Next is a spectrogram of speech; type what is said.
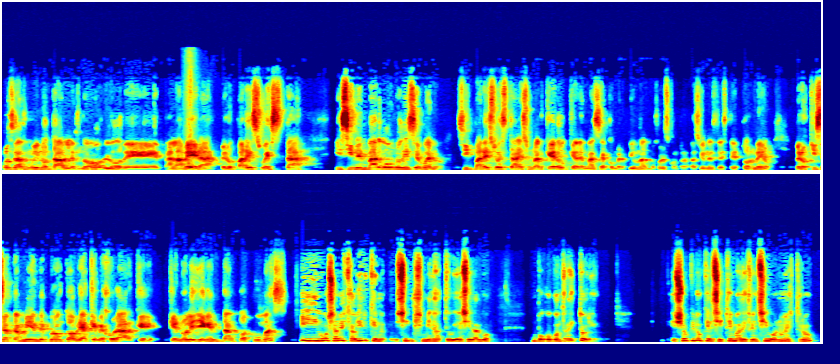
Cosas muy notables, ¿no? Lo de Talavera, pero para eso está y sin embargo, uno dice, bueno, sí, para eso está, es un arquero que además se ha convertido en una de las mejores contrataciones de este torneo, pero quizá también de pronto habría que mejorar que, que no le lleguen tanto a Pumas. Y vos sabés, Javier, que, sí, mira, te voy a decir algo un poco contradictorio. Yo creo que el sistema defensivo nuestro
